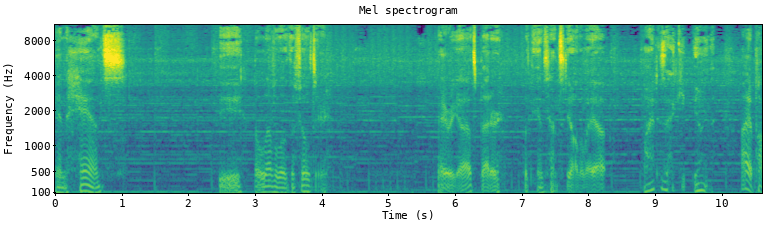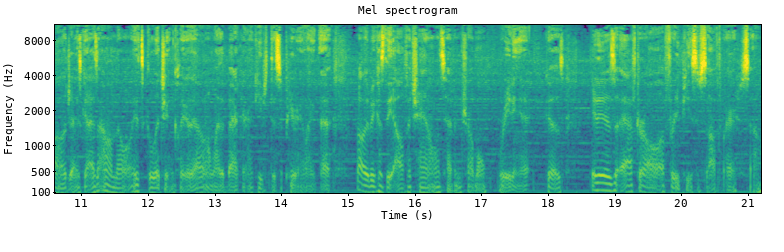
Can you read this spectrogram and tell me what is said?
enhance the, the level of the filter. There we go, that's better. Put the intensity all the way up. Why does that keep doing that? I apologize, guys. I don't know. It's glitching clearly. I don't know why the background keeps disappearing like that. Probably because the alpha channel is having trouble reading it. Because it is, after all, a free piece of software. So.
